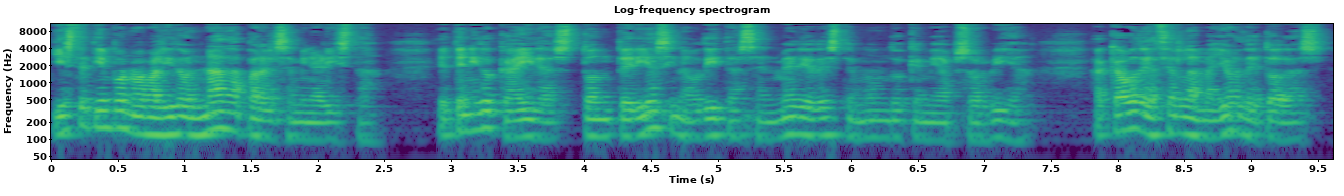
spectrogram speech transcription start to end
y este tiempo no ha valido nada para el seminarista. He tenido caídas, tonterías inauditas en medio de este mundo que me absorbía. Acabo de hacer la mayor de todas,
